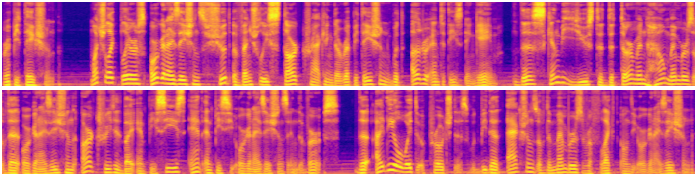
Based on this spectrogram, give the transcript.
reputation. Much like players, organizations should eventually start tracking their reputation with other entities in-game. This can be used to determine how members of that organization are treated by NPCs and NPC organizations in the verse. The ideal way to approach this would be that actions of the members reflect on the organization,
